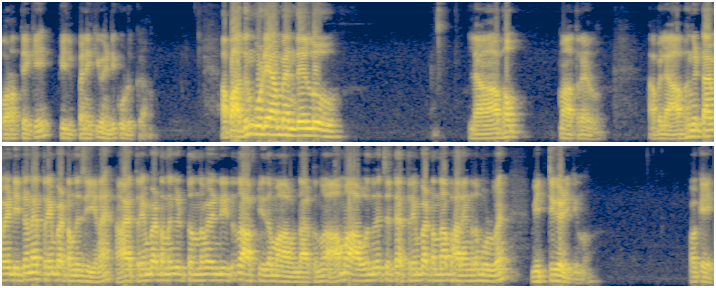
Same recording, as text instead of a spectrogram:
പുറത്തേക്ക് വിൽപ്പനയ്ക്ക് വേണ്ടി കൊടുക്കുകയാണ് അപ്പൊ അതും കൂടി ആകുമ്പോ എന്തേ ഉള്ളൂ? ലാഭം മാത്രമേ ഉള്ളൂ. അപ്പൊ ലാഭം കിട്ടാൻ വേണ്ടിയിട്ടാണ് എത്രയും പെട്ടെന്ന് ചെയ്യണേ. ആ എത്രയും പെട്ടെന്ന് കിട്ടുന്ന വേണ്ടിയിട്ട് ഡ്രാഫ്റ്റ് ചെയ്ത മാവ് ഉണ്ടാക്കുന്നു. ആ മാവ് എന്ന് വെച്ചിട്ട് എത്രയും പെട്ടെന്ന് ആ ഫലങ്ങൾ മുഴുവൻ വിറ്റ് കഴിക്കുന്നു. ഓക്കെ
